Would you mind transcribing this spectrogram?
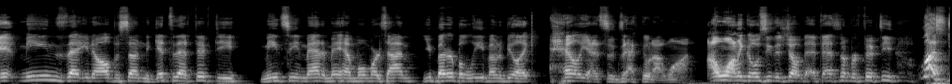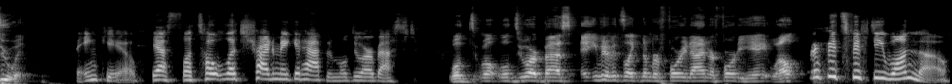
it means that, you know, all of a sudden to get to that 50 means seeing Madame Mayhem one more time, you better believe I'm going to be like, hell yeah, that's exactly what I want. I want to go see the show. If that's number 50, let's do it. Thank you. Yes, let's hope, let's try to make it happen. We'll do our best. We'll, we'll, we'll do our best, even if it's like number 49 or 48. Well, what if it's 51 though?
